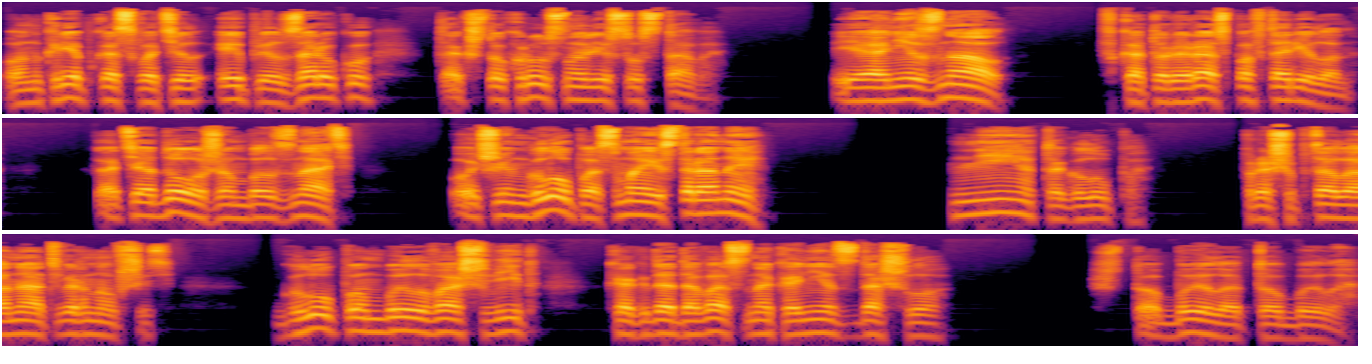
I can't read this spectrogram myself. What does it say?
Он крепко схватил Эприл за руку, так что хрустнули суставы. «Я не знал», — в который раз повторил он, — «хотя должен был знать. Очень глупо с моей стороны». «Не это глупо», — прошептала она, отвернувшись. «Глупым был ваш вид, когда до вас наконец дошло. Что было, то было.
